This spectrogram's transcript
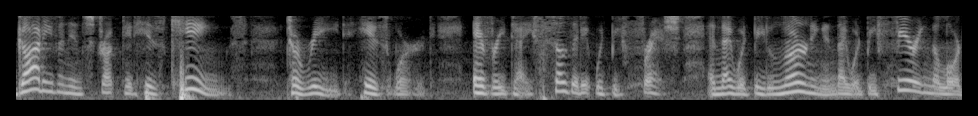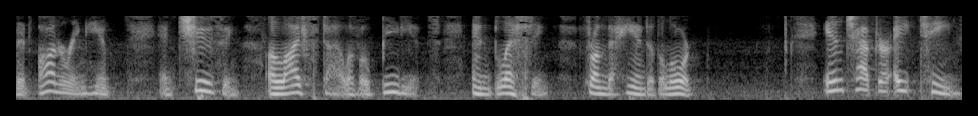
God even instructed his kings to read his Word every day so that it would be fresh and they would be learning and they would be fearing the Lord and honoring Him and choosing a lifestyle of obedience and blessing from the hand of the Lord. In chapter 18,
